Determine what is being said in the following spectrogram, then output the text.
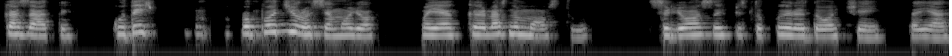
казати, кудись поділося моє, моє красномовство. Сльози підступили до очей, та я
